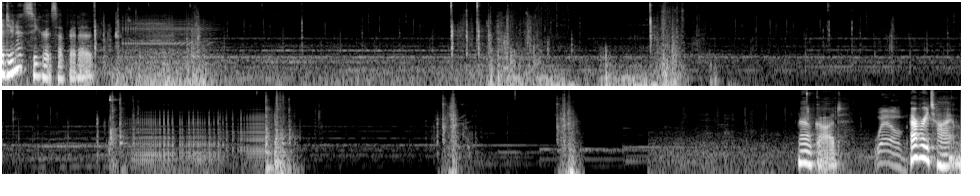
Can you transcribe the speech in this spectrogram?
I do know secret subreddit. Oh god. Well, Every time.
